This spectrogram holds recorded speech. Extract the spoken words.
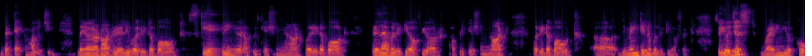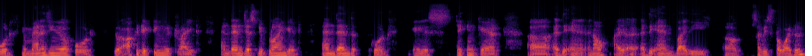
the technology. Then you're not really worried about scaling your application. You're not worried about reliability of your application, not worried about uh, the maintainability of it. So you're just writing your code, you're managing your code, you're architecting it right, and then just deploying it, and then the code is taken care uh, at the end, you know, at the end by the uh, service provider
